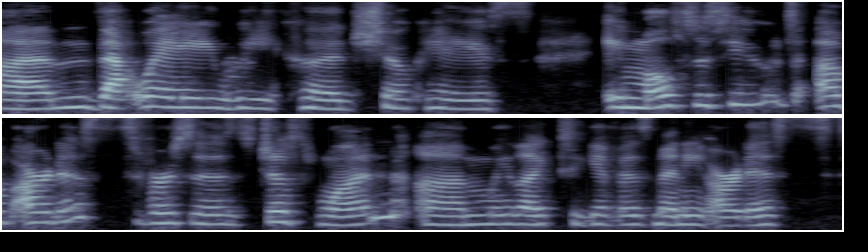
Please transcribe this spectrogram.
Um, that way we could showcase a multitude of artists versus just one. Um, we like to give as many artists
